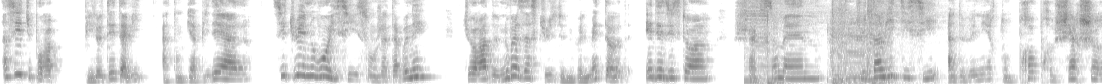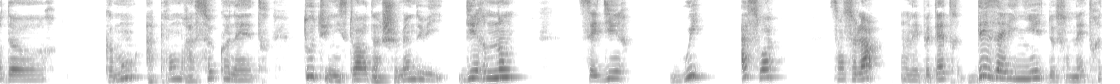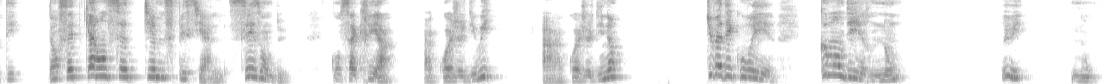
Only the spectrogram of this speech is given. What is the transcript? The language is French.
Ainsi tu pourras piloter ta vie à ton cap idéal. Si tu es nouveau ici, songe à t'abonner. Tu auras de nouvelles astuces, de nouvelles méthodes et des histoires chaque semaine. Je t'invite ici à devenir ton propre chercheur d'or. Comment apprendre à se connaître? Toute une histoire d'un chemin de vie. Dire non, c'est dire oui à soi. Sans cela, on est peut-être désaligné de son être-té. Dans cette 47e spéciale, saison 2, consacrée à à quoi je dis oui, à quoi je dis non, tu vas découvrir comment dire non. Oui, oui, non.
